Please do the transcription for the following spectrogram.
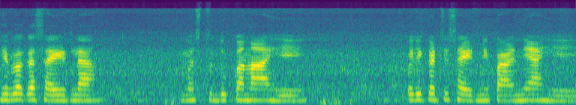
हे बघा साईडला मस्त दुकानं आहे. पलीकडच्या साईडने पाळणे आहे.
